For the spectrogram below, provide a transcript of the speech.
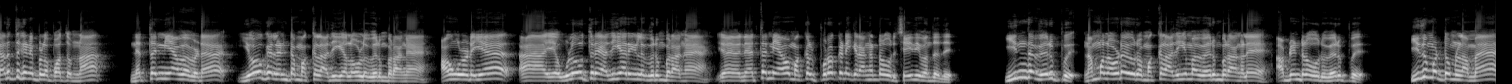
கருத்து கணிப்பில் பார்த்தோம்னா நெத்தன்யாவை விட யோகலன்ட்ட மக்கள் அதிக அளவில் விரும்புகிறாங்க அவங்களுடைய உளவுத்துறை அதிகாரிகளை விரும்புகிறாங்க நெத்தன்யாவை மக்கள் புறக்கணிக்கிறாங்கன்ற ஒரு செய்தி வந்தது. இந்த வெறுப்பு நம்மளோட ஒரு மக்கள் அதிகமாக விரும்புகிறாங்களே அப்படின்ற ஒரு வெறுப்பு இது மட்டும் இல்லாமல்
